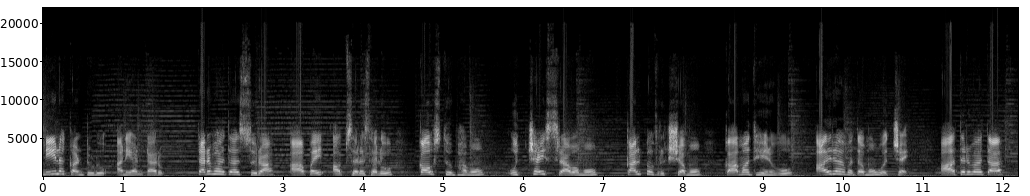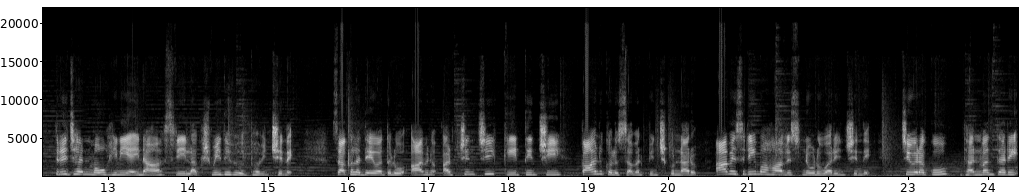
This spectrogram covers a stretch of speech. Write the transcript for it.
నీలకంఠుడు అని అంటారు. తర్వాత సుర ఆపై అప్సరసలు కౌస్తుభము ఉచ్చైస్రావము కల్పవృక్షము కామధేనువు ఐరావతము వచ్చాయి. ఆ తర్వాత త్రిజన్మోహిని అయిన శ్రీ లక్ష్మీదేవి ఉద్భవించింది. సకల దేవతలు ఆమెను అర్చించి కీర్తించి కానుకలు సమర్పించుకున్నారు. ఆమె శ్రీ మహావిష్ణువును వరించింది. చివరకు ధన్వంతరి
